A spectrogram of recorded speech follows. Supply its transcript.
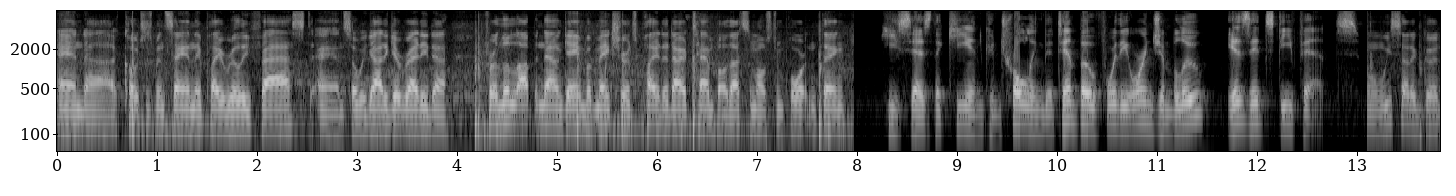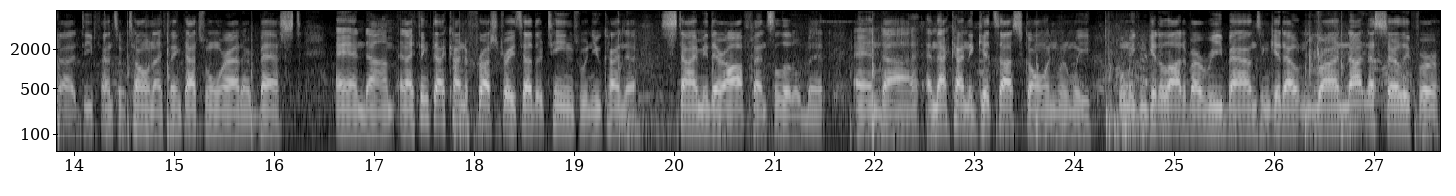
and uh, coach has been saying they play really fast, and so we got to get ready to for a little up and down game, but make sure it's played at our tempo. That's the most important thing. He says the key in controlling the tempo for the Orange and Blue is its defense. When we set a good uh, defensive tone, I think that's when we're at our best. And, um, and I think that kind of frustrates other teams when you kind of stymie their offense a little bit. And, uh, and that kind of gets us going when we, when we can get a lot of our rebounds and get out and run, not necessarily for,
